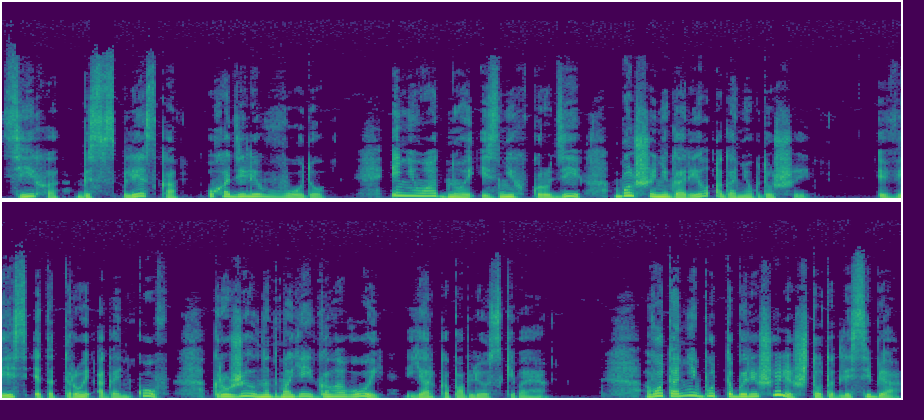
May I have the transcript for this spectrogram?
тихо, без всплеска, уходили в воду, и ни у одной из них в груди больше не горел огонек души. Весь этот трой огоньков кружил над моей головой, ярко поблескивая. Вот они будто бы решили что-то для себя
